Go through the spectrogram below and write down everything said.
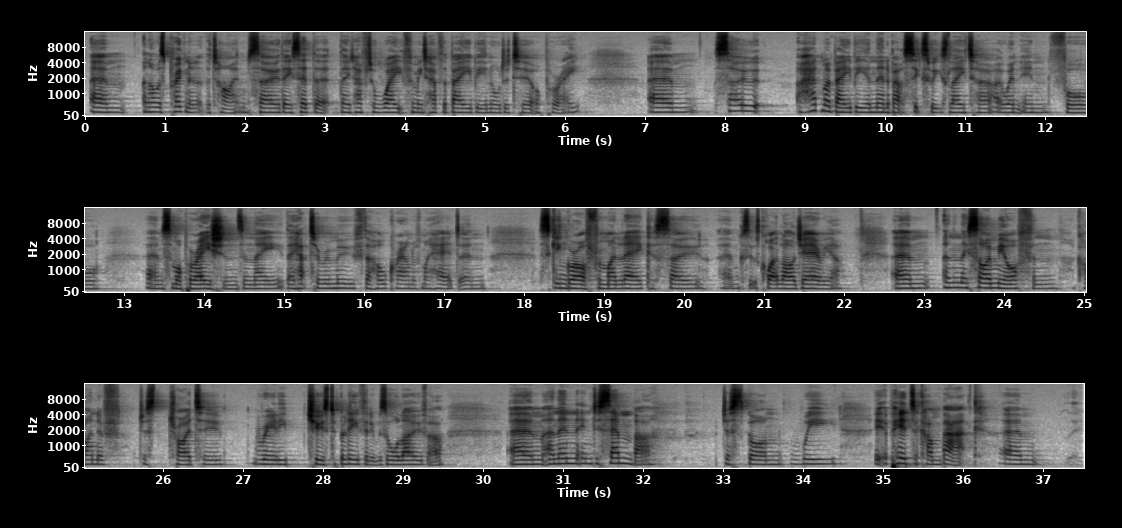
um, and I was pregnant at the time. So they said that they'd have to wait for me to have the baby in order to operate. Um, so I had my baby, and then about six weeks later, I went in for um, some operations, and they they had to remove the whole crown of my head and skin graft from my leg, so because um, it was quite a large area. Um, and then they signed me off, and I kind of just tried to really choose to believe that it was all over. Um, and then in December, just gone, we it appeared to come back. Um,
